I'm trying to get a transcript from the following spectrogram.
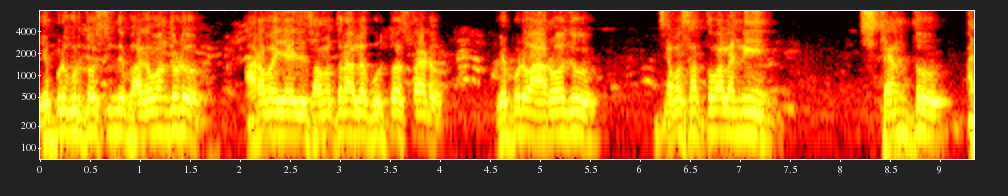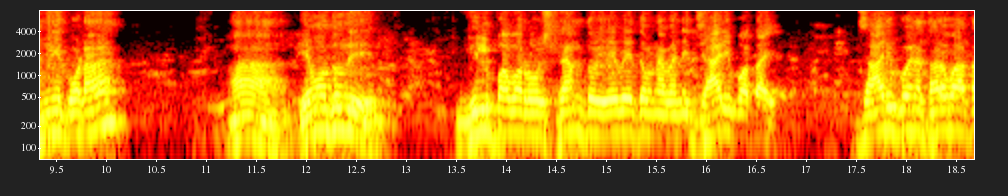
ఎప్పుడు గుర్తొస్తుంది భగవంతుడు? అరవై ఐదు సంవత్సరాల్లో గుర్తొస్తాడు. ఎప్పుడు ఆ రోజు జవసత్వాలన్నీ స్ట్రెంత్ అన్నీ కూడా ఏమవుతుంది? విల్ పవర్ స్ట్రెంత్ ఏవైతే ఉన్నావన్నీ జారిపోతాయి. జారిపోయిన తర్వాత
